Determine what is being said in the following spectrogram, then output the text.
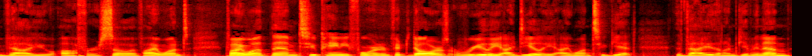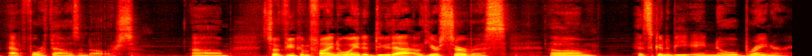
value offer. So if I want if I want them to pay me $450, really ideally I want to get the value that I'm giving them at $4,000. Um, so if you can find a way to do that with your service, um, it's going to be a no-brainer.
